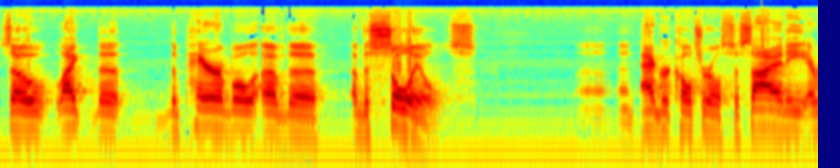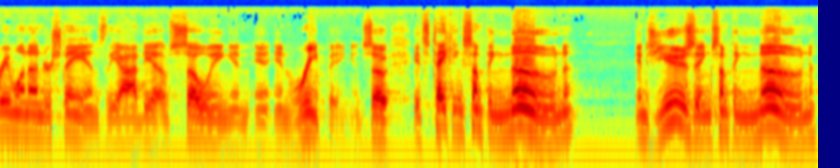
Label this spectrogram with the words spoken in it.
So, like the, the parable of the, of the soils, an agricultural society, everyone understands the idea of sowing and, and, and reaping. And so, it's taking something known and it's using something known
